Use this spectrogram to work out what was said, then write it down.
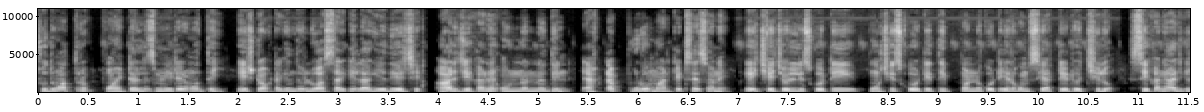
শুধুমাত্র পঁয়তাল্লিশ মিনিটের মধ্যেই এই স্টকটা কিন্তু লোয়ার সার্কিট লাগিয়ে দিয়েছে। আর যেখানে অন্যান্য দিন একটা পুরো মার্কেট সেশনে এই ছেচল্লিশ কোটি, পঁচিশ কোটি, তিপ্পান্ন কোটি এরকম শেয়ার ট্রেড হচ্ছিল, সেখানে আজকে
